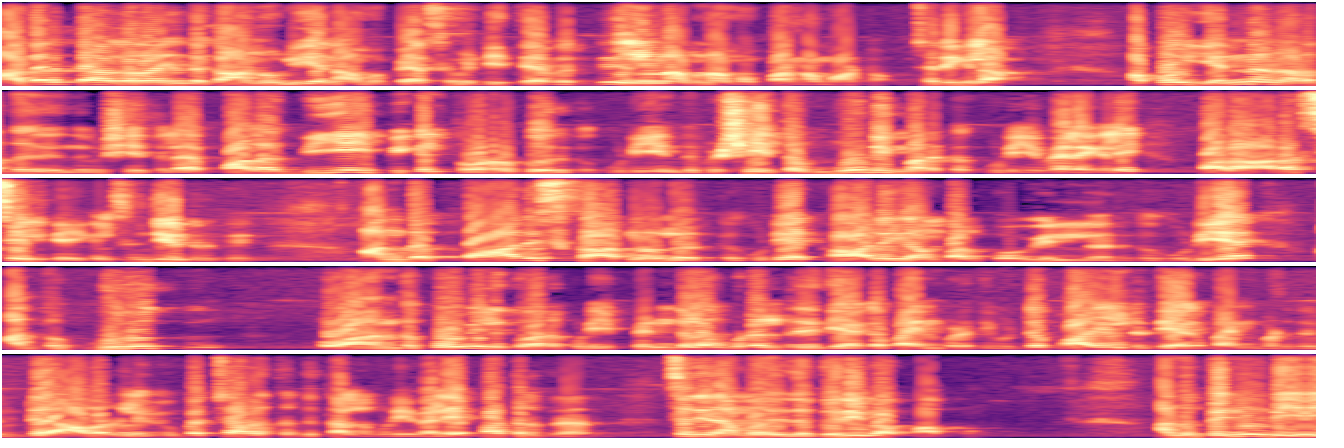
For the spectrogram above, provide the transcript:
அதற்காக தான் இந்த காணொலியை நாம பேச வேண்டிய தேவை இருக்கு. இல்லை நாம நாம பண்ண மாட்டோம். சரிங்களா? அப்போ என்ன நடந்தது இந்த விஷயத்துல? பல விஐபிகள் தொடர்பு இருக்கக்கூடிய இந்த விஷயத்தை மூடி மறக்கக்கூடிய வேலைகளை பல அரசியல் கைகள் செஞ்சுட்டு இருக்கு. அந்த பாரிஸ் கார்னர்ல இருக்கக்கூடிய காளிகாம்பாள் கோவிலில் இருக்கக்கூடிய அந்த குருக்கு அந்த கோவிலுக்கு வரக்கூடிய பெண்களை உடல் ரீதியாக பயன்படுத்தி விட்டு பாலியல் ரீதியாக பயன்படுத்தி விட்டு அவர்களை விபச்சாரத்துக்கு தள்ளக்கூடிய வேலையை பார்த்திருக்கிறாரு. சரி நம்ம இதை விரிவா பார்ப்போம். அந்த பெண்ணுடைய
